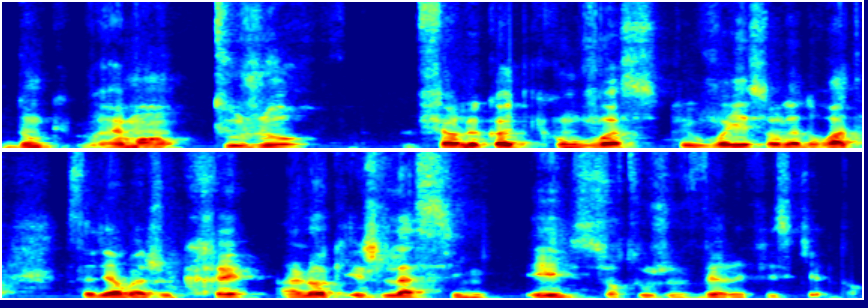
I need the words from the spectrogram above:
Donc vraiment, toujours faire le code qu'on voit, que vous voyez sur la droite, c'est-à-dire bah, je crée un lock et je l'assigne. Et surtout, je vérifie ce qu'il y a dedans.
